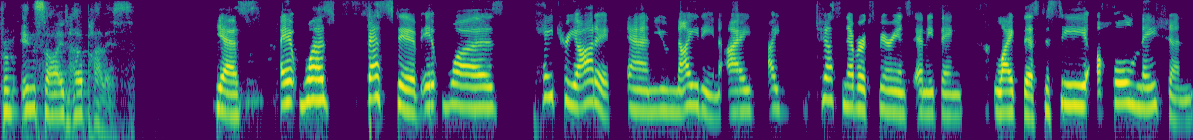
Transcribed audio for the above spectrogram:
from inside her palace. Yes, it was festive. It was patriotic and uniting. I I just never experienced anything like this to see a whole nation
